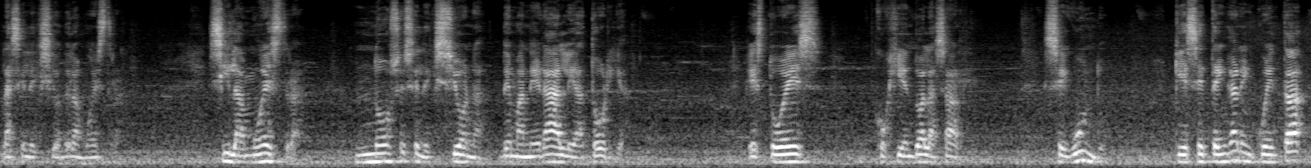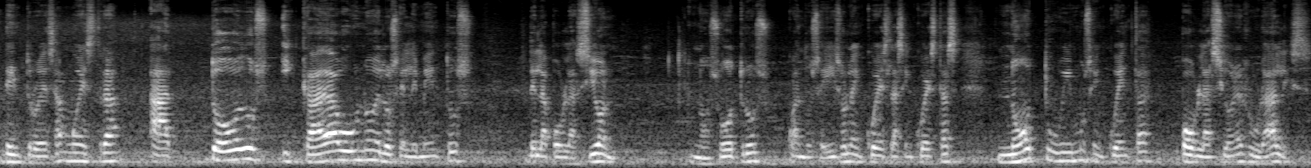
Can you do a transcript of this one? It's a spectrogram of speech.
la selección de la muestra. Si la muestra no se selecciona de manera aleatoria, esto es cogiendo al azar. Segundo, que se tengan en cuenta dentro de esa muestra a todos y cada uno de los elementos de la población. Nosotros, cuando se hizo la encuesta, las encuestas, no tuvimos en cuenta poblaciones rurales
